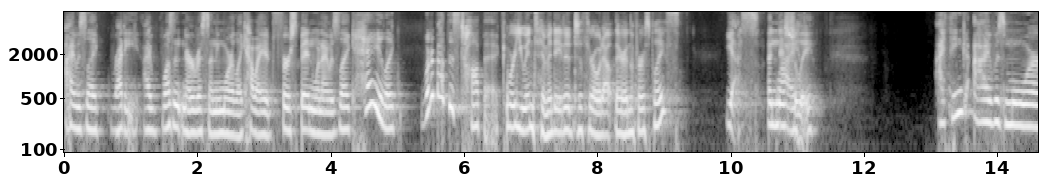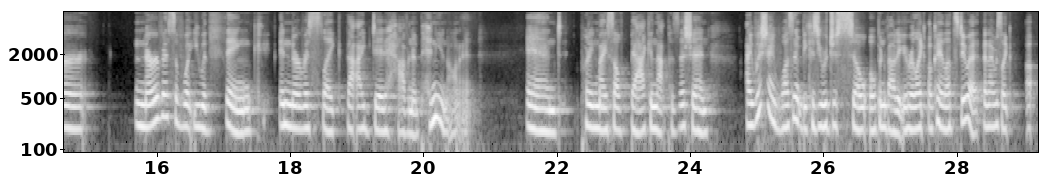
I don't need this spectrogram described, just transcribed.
I was like ready. I wasn't nervous anymore, like how I had first been when I was like, hey, like, what about this topic? Were you intimidated to throw it out there in the first place? Yes, initially. I think I was more nervous of what you would think and nervous like that I did have an opinion on it. And putting myself back in that position, I wish I wasn't because you were just so open about it. You were like, okay, let's do it. And I was like, uh,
